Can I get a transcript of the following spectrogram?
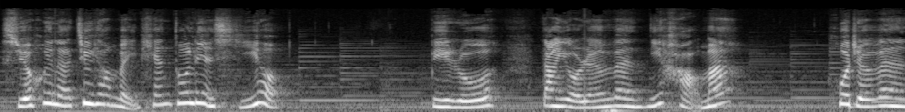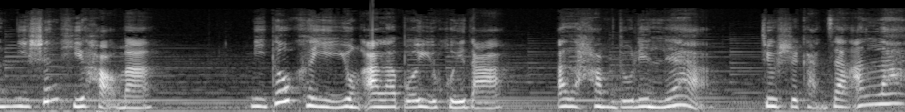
学会了就要每天多练习哟。比如，当有人问你好吗？或者问你身体好吗？你都可以用阿拉伯语回答“阿拉哈姆杜林俩”，就是感赞安拉。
